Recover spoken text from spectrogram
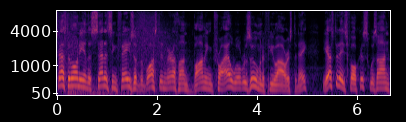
Testimony in the sentencing phase of the Boston Marathon bombing trial will resume in a few hours today. Yesterday's focus was on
